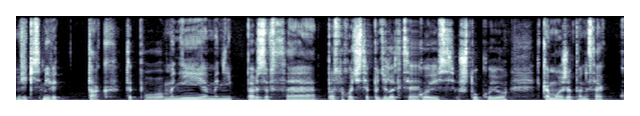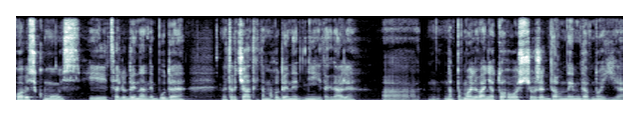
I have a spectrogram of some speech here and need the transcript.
В якійсь мірі так. Типу, мені, мені перш за все просто хочеться поділитися якоюсь штукою, яка може принесе користь комусь, і ця людина не буде витрачати там години, дні і так далі. На промалювання того, що вже давним-давно є.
